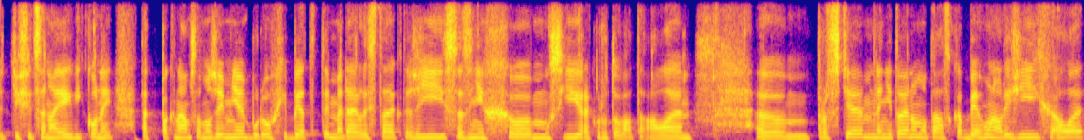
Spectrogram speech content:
e, těšit se na jejich výkony, tak pak nám samozřejmě budou chybět ty medailisté, kteří se z nich eh, musí rekrutovat, ale um, prostě není to jenom otázka běhu na lyžích, ale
